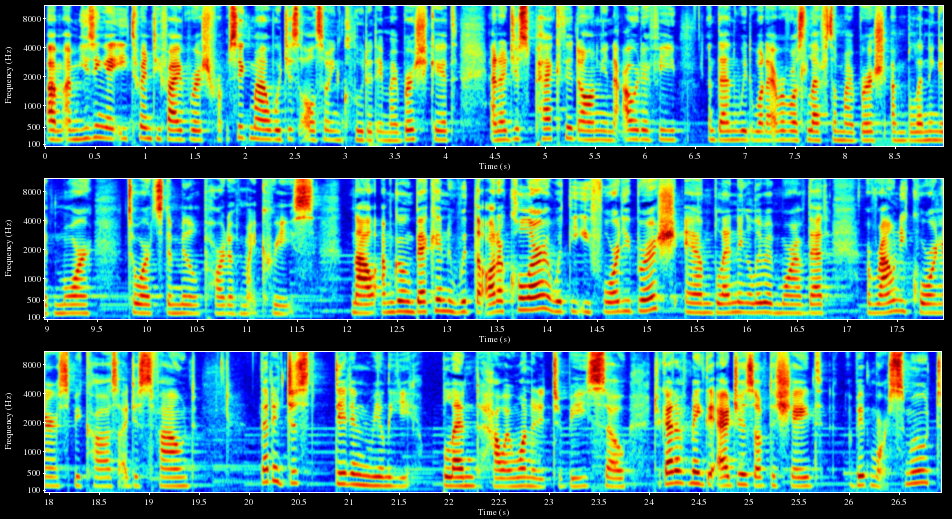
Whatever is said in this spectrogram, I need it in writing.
Um, I'm using a E25 brush from Sigma, which is also included in my brush kit, and I just packed it on in the outer V, and then with whatever was left on my brush, I'm blending it more towards the middle part of my crease. Now I'm going back in with the other color, with the E40 brush, and blending a little bit more of that around the corners, because I just found that it just didn't really blend how I wanted it to be. So to kind of make the edges of the shade a bit more smooth,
